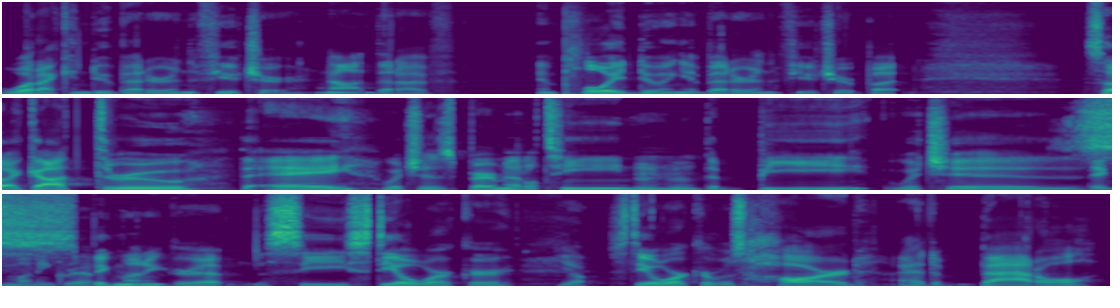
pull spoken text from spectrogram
what i can do better in the future not that i've employed doing it better in the future but so i got through the a which is bare metal teen Mhm. the b which is Big money grip. big money grip the c steel worker Yep. steel worker was hard i had to battle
